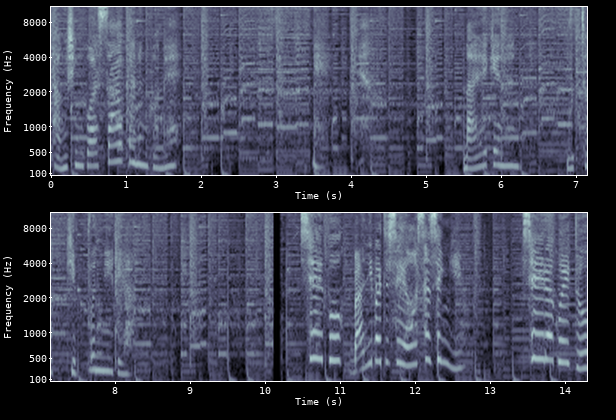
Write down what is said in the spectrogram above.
당신과 쌓아가는 거네. 나에게는 무척 기쁜 일이야. 새해 복 많이 받으세요, 선생님. 새해라고 해도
